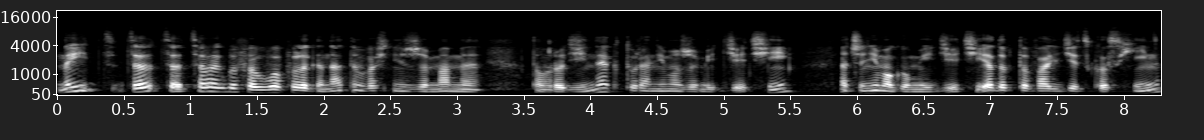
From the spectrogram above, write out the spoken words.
No i ca, ca, cała jakby fabuła polega na tym właśnie, że mamy tą rodzinę, która nie może mieć dzieci, znaczy nie mogą mieć dzieci, adoptowali dziecko z Chin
